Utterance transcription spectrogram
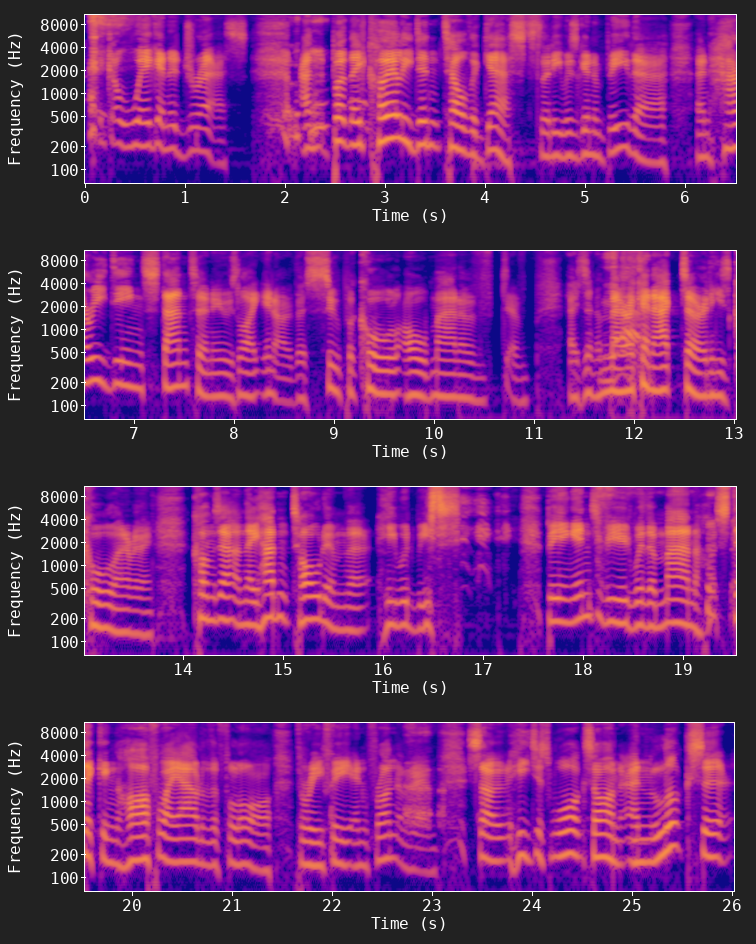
like a wig and a dress. And but they clearly didn't tell the guests that he was going to be there. And Harry Dean Stanton, who's like you know the super cool old man of, of as an American yeah. actor, and he's cool and everything, comes out and they hadn't told him that he would be. being interviewed with a man sticking halfway out of the floor three feet in front of him. So he just walks on and looks at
